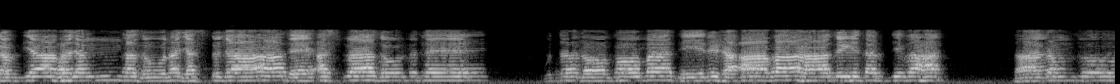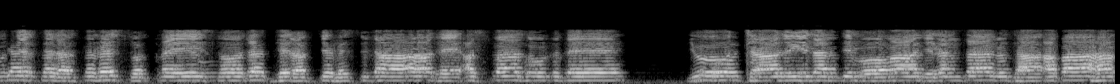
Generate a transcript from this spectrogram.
गव्याभजन्तसूनयस्तु जाते अश्वसूनृते उत लोकोमतीरिष आवाहादितर्दिवः। साकम् सूर्यस्तरस्मभिः स्वक्रैः स्वोचद्भिरप्यभिः सुजाते अश्वसूनृते योच्छादयितर्दिवो वाजिरन्तनुथा अपाः।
